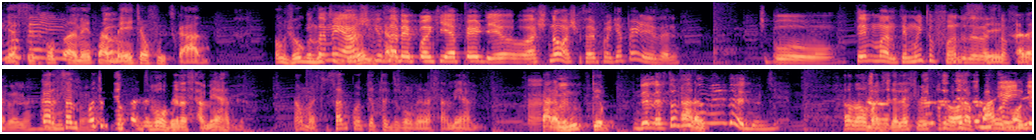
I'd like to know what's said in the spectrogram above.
Ia Não ser sei. completamente ofuscado. É um jogo Eu muito também grande, acho que o cara. Cyberpunk ia perder. Eu acho, não, acho que o Cyberpunk ia perder, velho. Tipo, tem, mano, tem muito fã do Não The Last of Us, cara. velho. Cara, Muito sabe fã. quanto tempo tá desenvolvendo essa merda? Não, mas tu sabe quanto tempo tá desenvolvendo essa merda? Ah, Cara, mas muito tempo. The Last of Us Cara, também, velho. Não, não, mas o The Last of Us toda hora para e volta.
